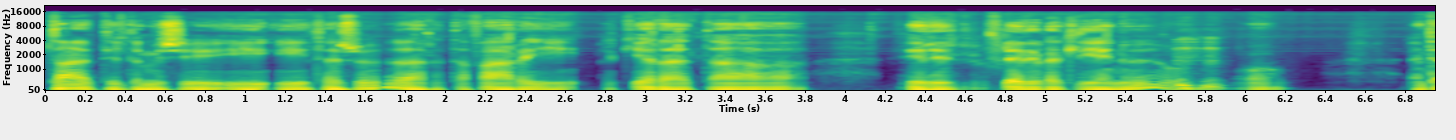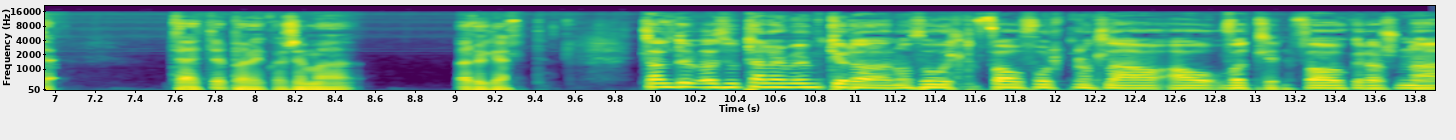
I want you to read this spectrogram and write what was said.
það er til dæmis í, í, í þessu það er hægt að fara í að gera þetta fyrir fleiri velli í einu og, og, en þe- þetta er bara eitthvað sem að verður gert Taldum að þú talar um umgjörðaðan og þú vilt fá fólk náttúrulega á, á völlin, fá okkur að svona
